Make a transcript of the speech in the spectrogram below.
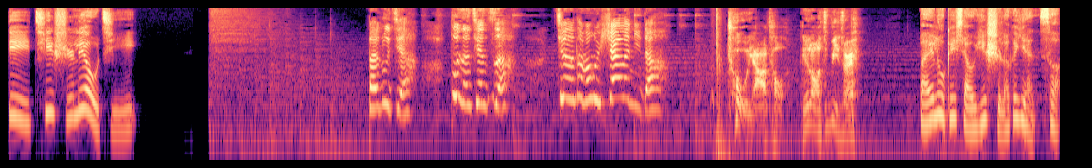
第七十六集。白露姐，不能签字，签了他们会杀了你的。臭丫头，给老子闭嘴！白露给小鱼使了个眼色。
